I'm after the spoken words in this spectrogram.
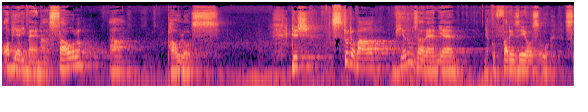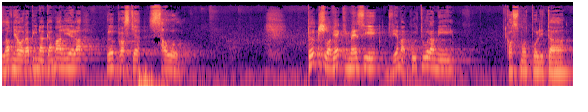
obě jména Saul a Paulus. Když studoval v Jeruzalémě jako farizeus u slavného rabína Gamaliela, byl prostě Saul. Byl člověk mezi dvěma kulturami, kosmopolita,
